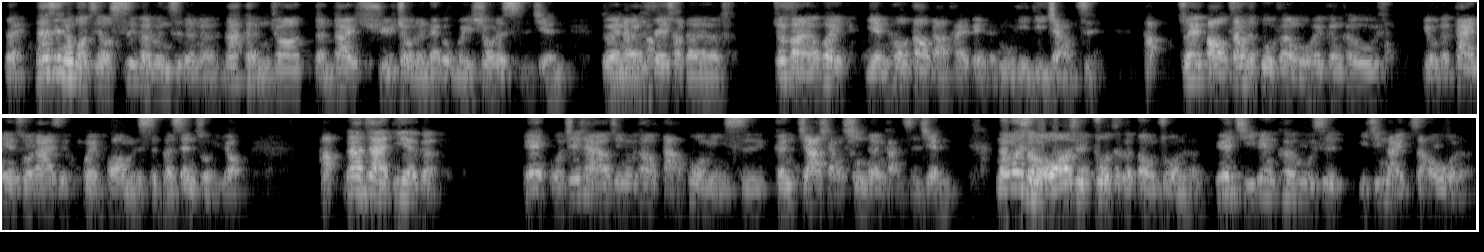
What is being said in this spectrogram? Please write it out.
对。但是如果只有四个轮子的呢，那可能就要等待许久的那个维修的时间。对，那是非常的，就反而会延后到达台北的目的地这样子。好，所以保障的部分我会跟客户有个概念，说大概是会花我们十 percent 左右。好，那再来第二个，因为我接下来要进入到打破迷思跟加强信任感之间。那为什么我要去做这个动作呢？因为即便客户是已经来找我了，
